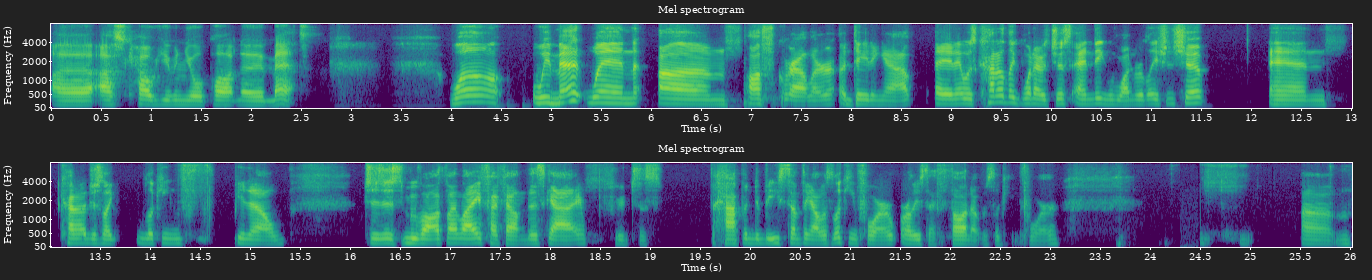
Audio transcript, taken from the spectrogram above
uh, ask how you and your partner met. Well, we met when um, off Growlr, a dating app, and it was kind of like when I was just ending one relationship and kind of just like looking, you know, to just move on with my life. I found this guy who just happened to be something I was looking for, or at least I thought I was looking for. Um,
